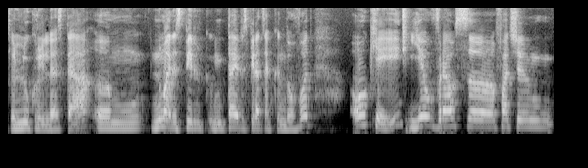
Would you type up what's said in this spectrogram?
lucrurile astea, um, nu mai respir, îmi tai respirația când o văd, ok, eu vreau să facem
